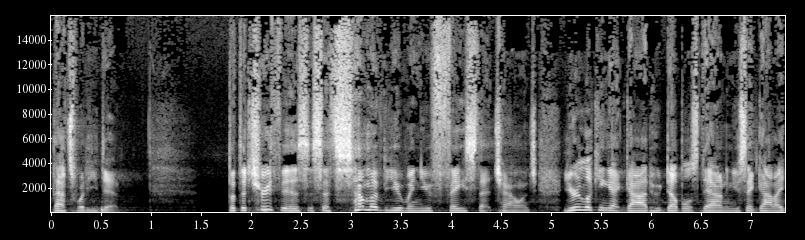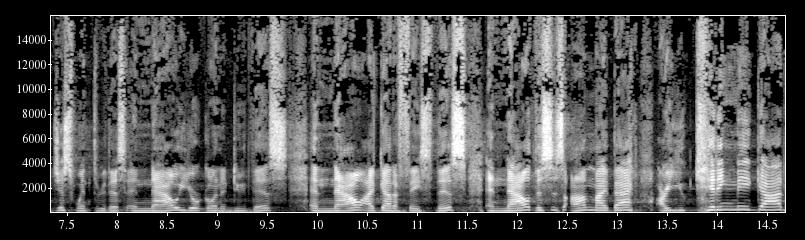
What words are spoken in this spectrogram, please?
that's what he did. But the truth is, is that some of you, when you face that challenge, you're looking at God who doubles down and you say, God, I just went through this, and now you're going to do this, and now I've got to face this, and now this is on my back. Are you kidding me, God?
